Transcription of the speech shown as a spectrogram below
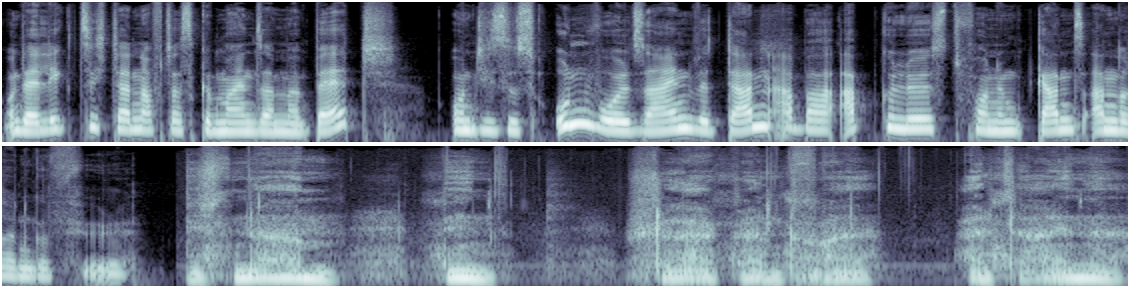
und er legt sich dann auf das gemeinsame Bett und dieses Unwohlsein wird dann aber abgelöst von einem ganz anderen Gefühl. Ich nahm den Schlaganfall als eine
